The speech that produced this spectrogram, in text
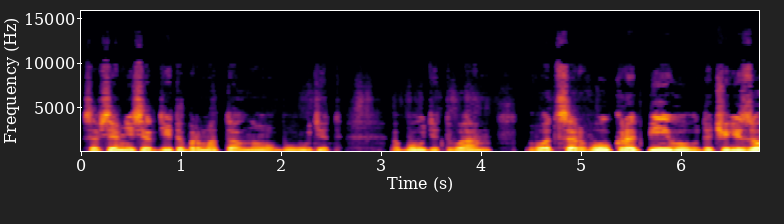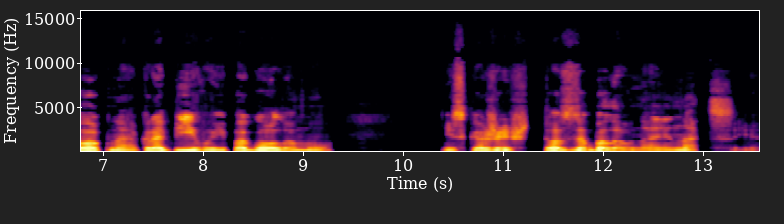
совсем не сердито бормотал. Ну, будет, будет вам. Вот сорву крапиву, да через окна крапивы по голому. И скажи, что за баловная нация?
